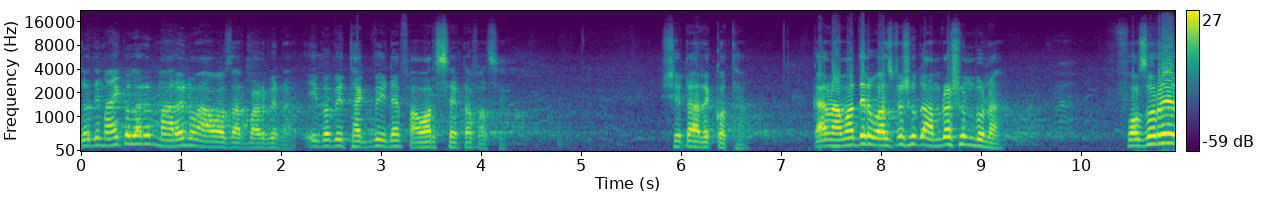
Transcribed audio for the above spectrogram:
যদি মাইকলারে মারে না, আওয়াজ আর বাড়বে না। এইভাবে থাকবে, এটা পাওয়ার সেট আপ আছে। সেটা আরেক কথা। কারণ আমাদের ওয়াজটা শুধু আমরা শুনব না। ফজরের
